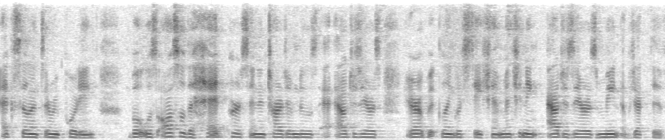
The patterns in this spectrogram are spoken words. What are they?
excellence in reporting, but was also the head person in charge of news at Al Jazeera's Arabic language station, mentioning Al Jazeera's main objective,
